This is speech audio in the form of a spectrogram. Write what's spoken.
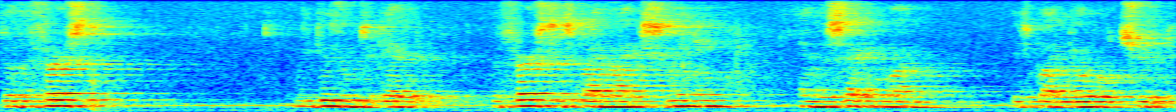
So the first, we do them together. The first is by Mike Sweeney, and the second one is by Noble Chute.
